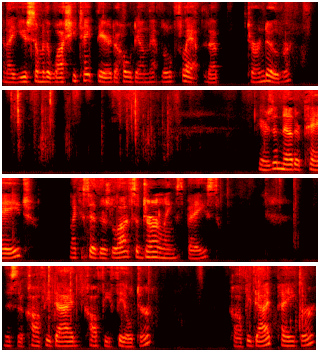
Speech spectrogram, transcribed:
and I used some of the washi tape there to hold down that little flap that I turned over. Here's another page. Like I said, there's lots of journaling space. This is a coffee dyed coffee filter. Coffee dyed paper.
